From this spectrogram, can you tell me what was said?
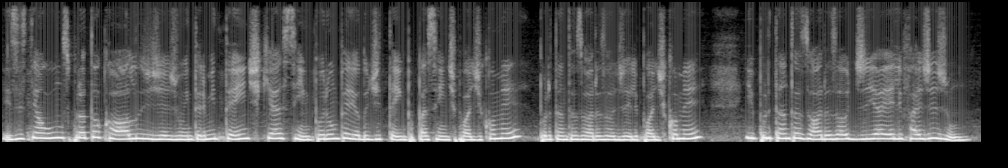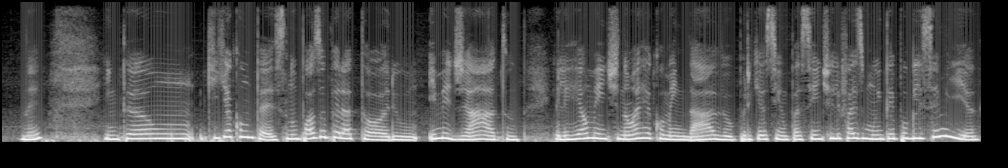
Existem alguns protocolos de jejum intermitente que é assim, por um período de tempo o paciente pode comer, por tantas horas ao dia ele pode comer e por tantas horas ao dia ele faz jejum, né? Então, o que, que acontece? No pós-operatório imediato, ele realmente não é recomendável, porque assim, o paciente ele faz muita hipoglicemia.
